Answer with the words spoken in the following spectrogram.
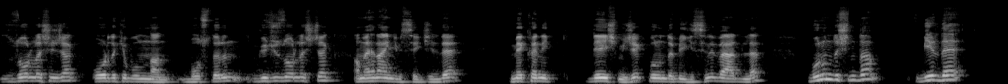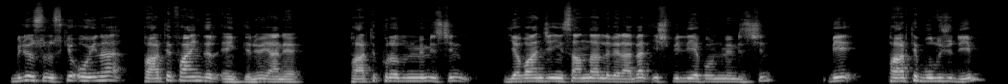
zorlaşacak. Oradaki bulunan bossların gücü zorlaşacak ama herhangi bir şekilde mekanik değişmeyecek. Bunun da bilgisini verdiler. Bunun dışında bir de biliyorsunuz ki oyuna Party Finder ekleniyor. Yani parti kurabilmemiz için yabancı insanlarla beraber işbirliği yapabilmemiz için bir parti bulucu diyeyim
